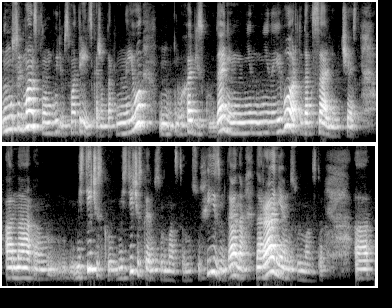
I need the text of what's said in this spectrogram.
на мусульманство мы будем смотреть, скажем так, не на его ваххабистскую, да, не, не, не на его ортодоксальную часть, а на эм, мистическую, мистическое мусульманство, на суфизм, да, на, на раннее мусульманство, а,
